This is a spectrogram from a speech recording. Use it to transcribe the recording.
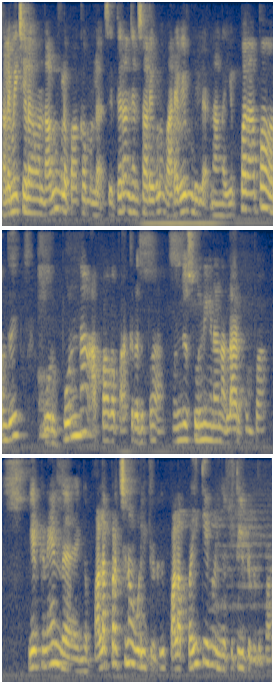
தலைமைச் செயலகம் வந்தாலும் உங்களை பார்க்க முடியல. சித்தரஞ்சன் சாலைக்குள்ள வரவே முடியல. நாங்கள் எப்போதாப்பா வந்து ஒரு பொண்ணா அப்பாவை பார்க்குறதுப்பா? கொஞ்சம் சொன்னீங்கன்னா நல்லா இருக்கும்ப்பா ஏற்கனவே இந்த இங்கே பல பிரச்சனை ஓடிட்டு இருக்கு. பல பைத்தியங்கள் இங்கே சுற்றிக்கிட்டு இருக்குதுப்பா.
